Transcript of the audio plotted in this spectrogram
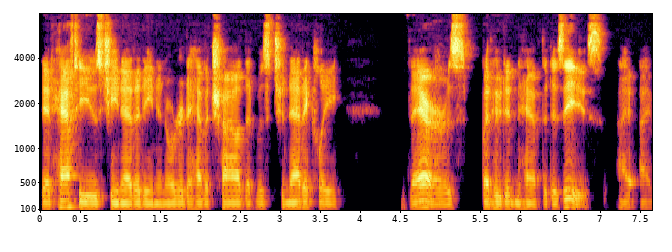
they'd have to use gene editing in order to have a child that was genetically theirs, but who didn't have the disease. I, I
